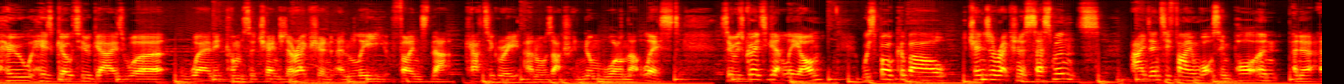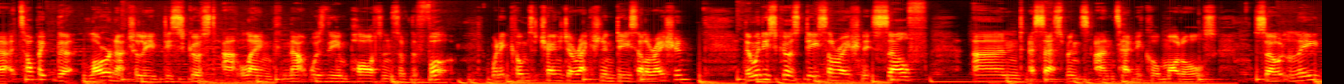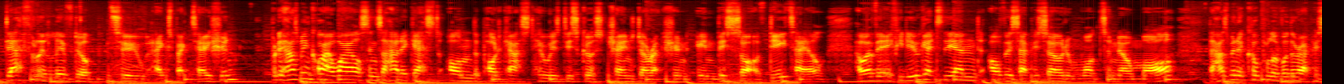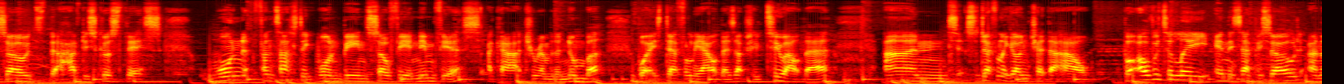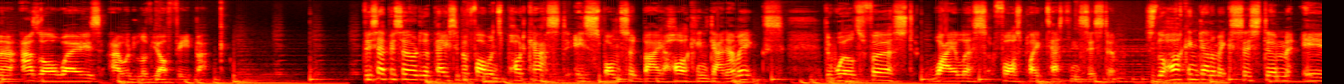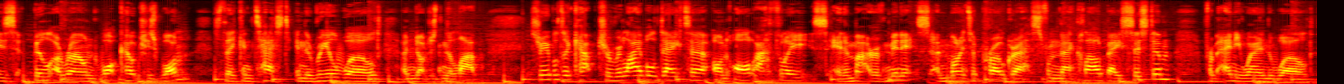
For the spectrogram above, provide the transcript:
who his go-to guys were when it comes to change direction, and Lee fell into that category and was actually number one on that list. So it was great to get Lee on. We spoke about change direction assessments, identifying what's important, and a, a topic that Loren actually discussed at length, and that was the importance of the foot when it comes to change direction and deceleration. Then we discussed deceleration itself and assessments and technical models. So Lee definitely lived up to expectation. But it has been quite a while since I had a guest on the podcast who has discussed change direction in this sort of detail. However, if you do get to the end of this episode and want to know more, there has been a couple of other episodes that have discussed this. One fantastic one being Sophia Nimphius. I can't actually remember the number, but it's definitely out. There's actually two out there. And so definitely go and check that out. But over to Lee in this episode, and uh, as always, I would love your feedback. This episode of the Pacey Performance podcast is sponsored by Hawkin Dynamics, the world's first wireless force plate testing system. So, the Hawkin Dynamics system is built around what coaches want so they can test in the real world and not just in the lab. So, you're able to capture reliable data on all athletes in a matter of minutes and monitor progress from their cloud based system from anywhere in the world.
